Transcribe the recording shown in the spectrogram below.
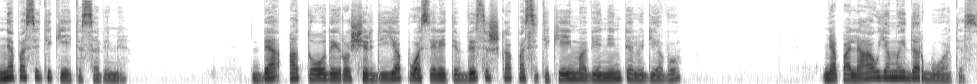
nepasitikėti savimi. Be atodairo širdyje puoselėti visišką pasitikėjimą vieninteliu Dievu. Nepaliaujamai darbuotis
